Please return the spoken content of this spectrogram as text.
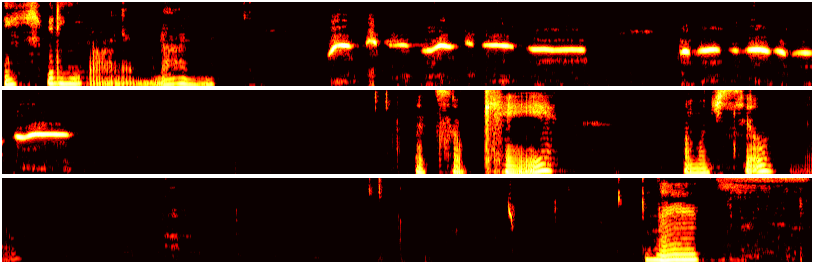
Ich will lieber einen Mann. That's okay. How much still? No. Let's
